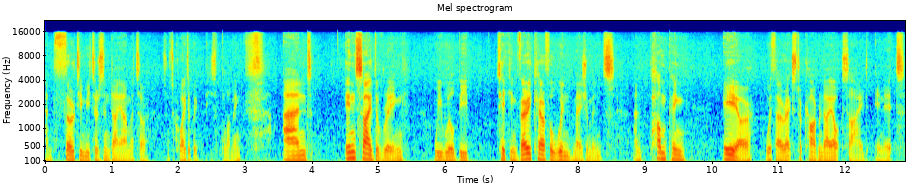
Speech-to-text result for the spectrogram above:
and 30 meters in diameter. So it's quite a big piece of plumbing. And inside the ring, we will be taking very careful wind measurements and pumping air with our extra carbon dioxide in it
